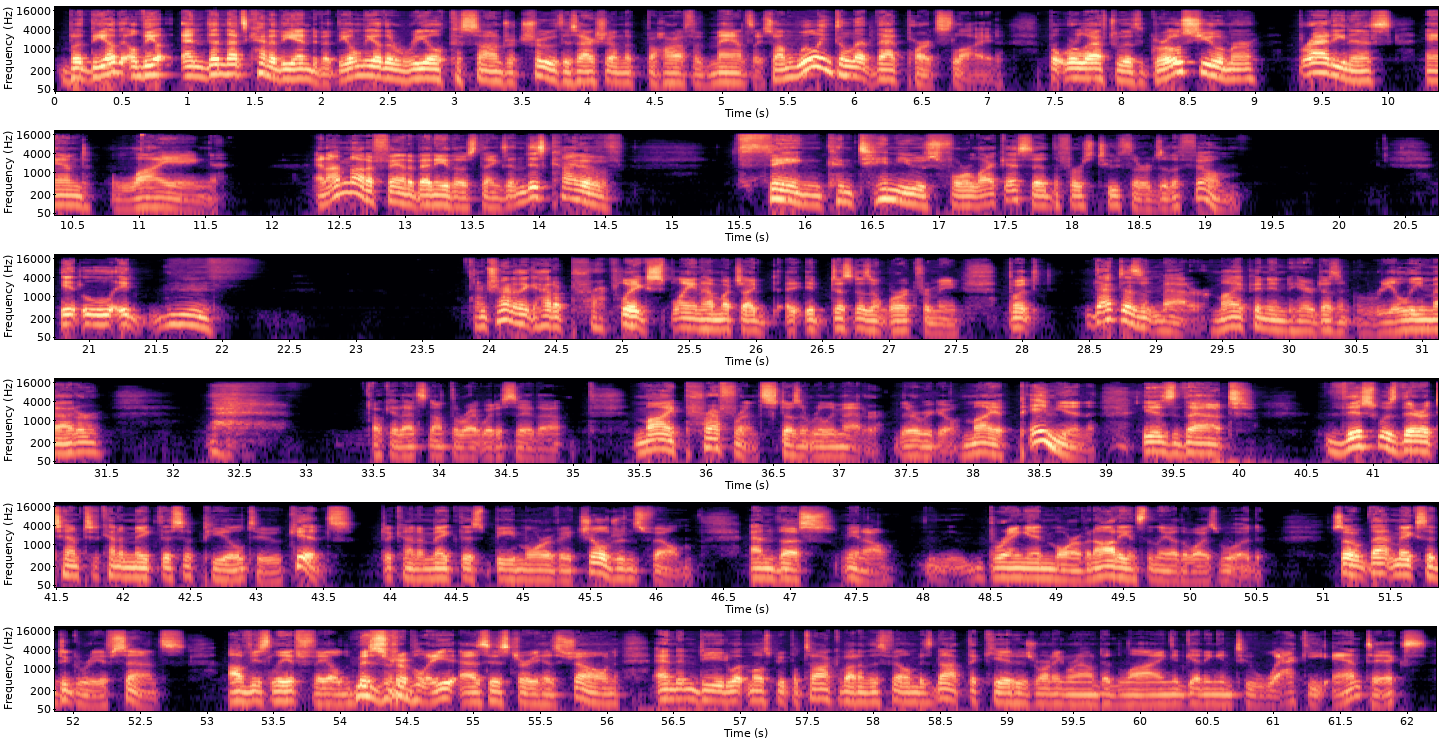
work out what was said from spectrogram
But the other, the, and then that's kind of the end of it. The only other real Cassandra truth is actually on the behalf of Mansley. So I'm willing to let that part slide. But we're left with gross humor, brattiness, and lying. And I'm not a fan of any of those things. And this kind of thing continues for, like I said, the first two thirds of the film. It, it, mm, I'm trying to think how to properly explain how much I, it just doesn't work for me. But that doesn't matter. My opinion here doesn't really matter. okay, that's not the right way to say that. My preference doesn't really matter. There we go. My opinion is that this was their attempt to kind of make this appeal to kids to kind of make this be more of a children's film and thus, you know, bring in more of an audience than they otherwise would. So that makes a degree of sense. Obviously, it failed miserably, as history has shown, and indeed, what most people talk about in this film is not the kid who's running around and lying and getting into wacky antics.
